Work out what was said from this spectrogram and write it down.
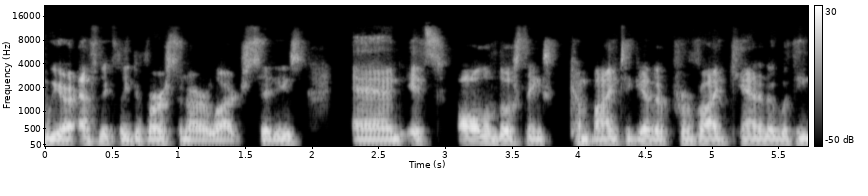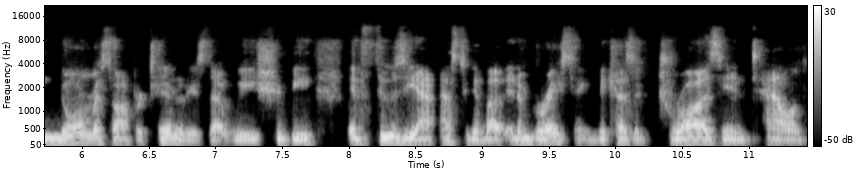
We are ethnically diverse in our large cities. And it's all of those things combined together provide Canada with enormous opportunities that we should be enthusiastic about and embracing because it draws in talent.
